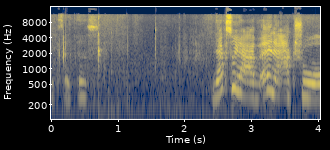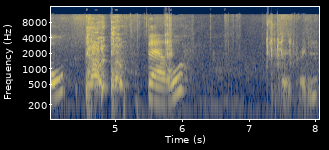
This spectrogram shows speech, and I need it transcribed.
Looks like this. Next we have an actual bell. Very pretty.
